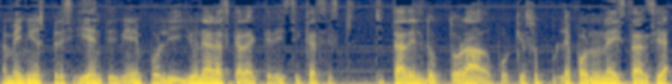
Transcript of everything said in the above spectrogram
han venido presidentes, vienen poli, y una de las características es quitar el doctorado, porque eso le pone una distancia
